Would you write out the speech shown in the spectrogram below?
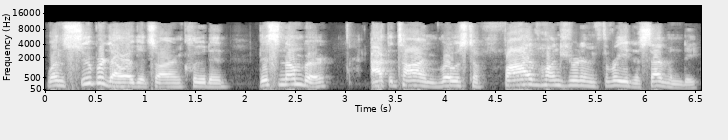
when superdelegates are included, this number at the time rose to 503 to 70,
